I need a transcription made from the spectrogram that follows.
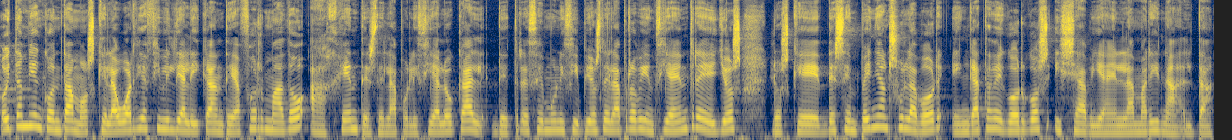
Hoy también contamos que la Guardia Civil de Alicante ha formado a agentes de la Policía Local de 13 municipios de la provincia, entre ellos los que desempeñan su labor en Gata de Gorgos y Xavia, en la Marina Alta.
